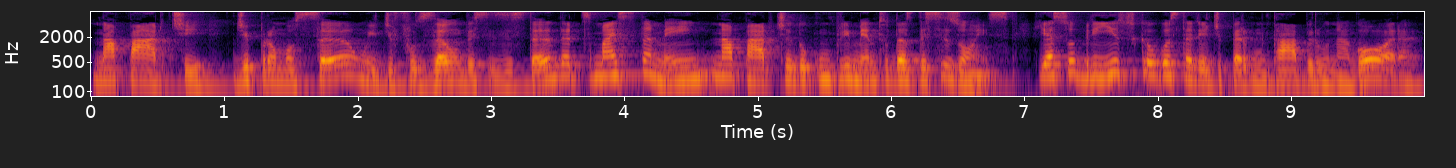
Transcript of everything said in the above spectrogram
na parte de promoção e difusão desses estándares, mas também na parte do cumprimento das decisões. E é sobre isso que eu gostaria de perguntar à Bruna agora.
